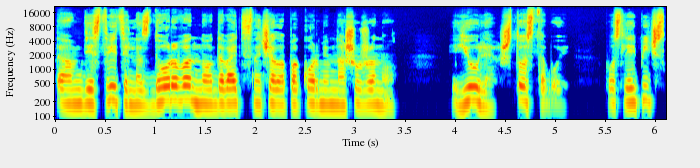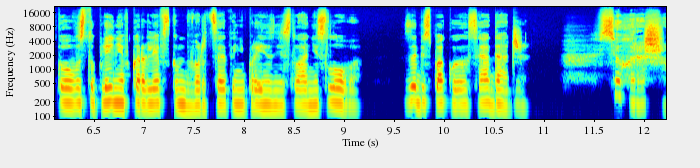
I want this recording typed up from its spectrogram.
«Там действительно здорово, но давайте сначала покормим нашу жену. Юля, что с тобой? После эпического выступления в Королевском дворце ты не произнесла ни слова. Забеспокоился Ададжи. Все хорошо,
